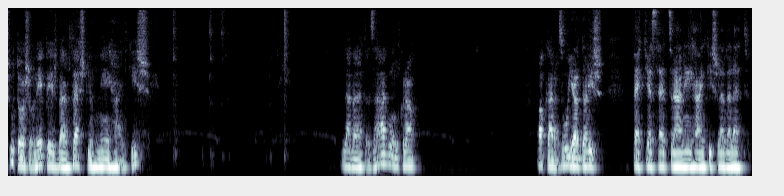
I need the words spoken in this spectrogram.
És utolsó lépésben festünk néhány kis levelet az águnkra, akár az ujjaddal is pettyezhetsz rá néhány kis levelet.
